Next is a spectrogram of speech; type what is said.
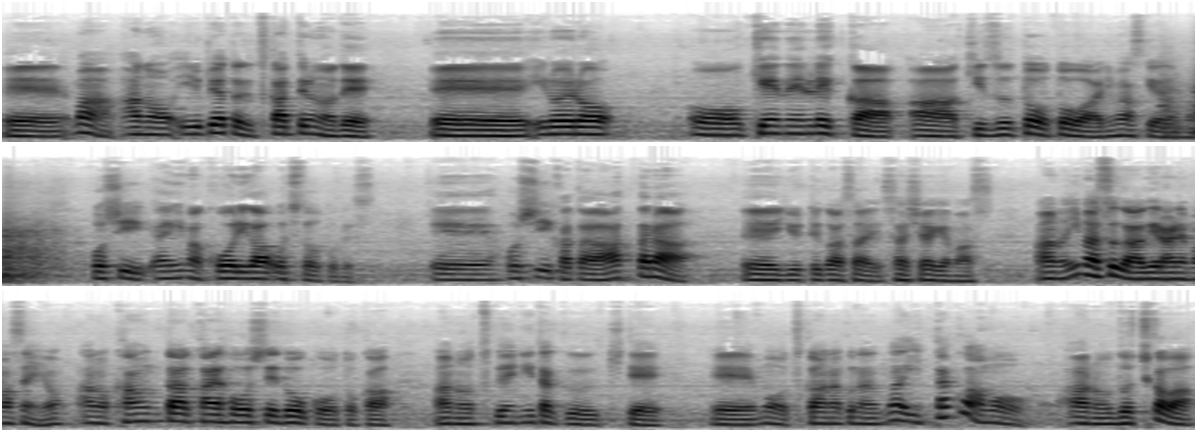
えー、まああのイルピアットで使ってるので、えー、いろいろ経年劣化あ傷等々はありますけれども欲しい今氷が落ちた音です、えー、欲しい方あったらえー、言ってください。差し上げます。あの今すぐ上げられませんよ。あのカウンター開放してどうこうとかあの机に痛く来て、えー、もう使わなくなる、まあ、一択はもうあのどっちかは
